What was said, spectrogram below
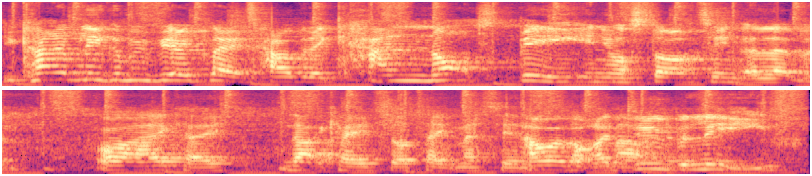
You can have League of BVO players, however, they cannot be in your starting 11. Alright, okay. In that case, I'll take Messi. And However, I do believe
